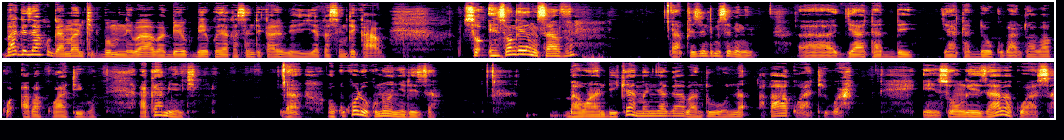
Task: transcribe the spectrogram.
bagezaako gamba nti bomu ne baba beekoya akasente kaabwe beeyiya akasente kaabwe. So ensonga ey'omusanvu uh, president museveni uh, gyatadde gyataddewo ku bantu abakwatibwa. Agambye nti okukola okunoonyereza bawandiike amannya g'abantu bonna abaakwatibwa ensonga ezaabakwasa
